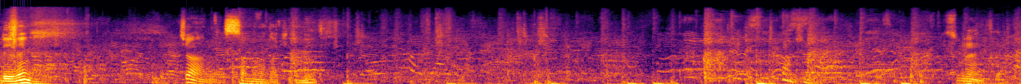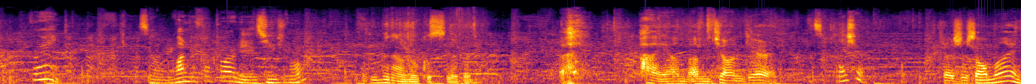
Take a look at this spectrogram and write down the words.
Good. Good evening. John, there's someone I'd like you to meet. Thank you. Samantha. Grant. It's a wonderful party, as usual. Have you met our local celebrity? Hi, I'm, I'm John Garrett. It's a pleasure. Pleasure's all mine.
